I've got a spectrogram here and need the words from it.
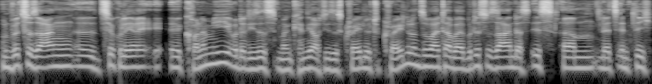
Und würdest du sagen, äh, zirkuläre Economy oder dieses, man kennt ja auch dieses Cradle to Cradle und so weiter, aber würdest du sagen, das ist ähm, letztendlich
